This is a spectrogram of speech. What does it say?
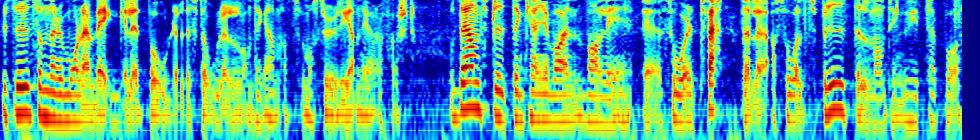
Precis som när du målar en vägg eller ett bord eller stol eller någonting annat så måste du rengöra först. Och den spriten kan ju vara en vanlig eh, sårtvätt eller azolsprit eller någonting du hittar på.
